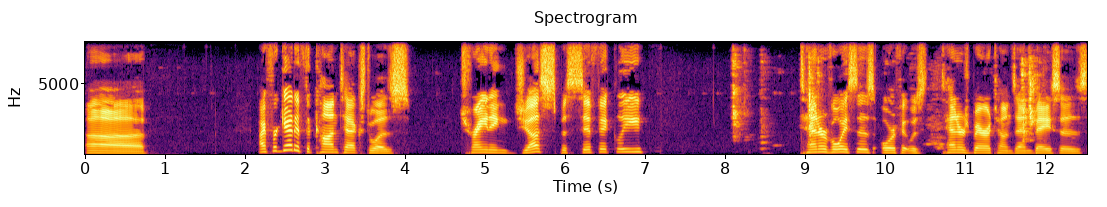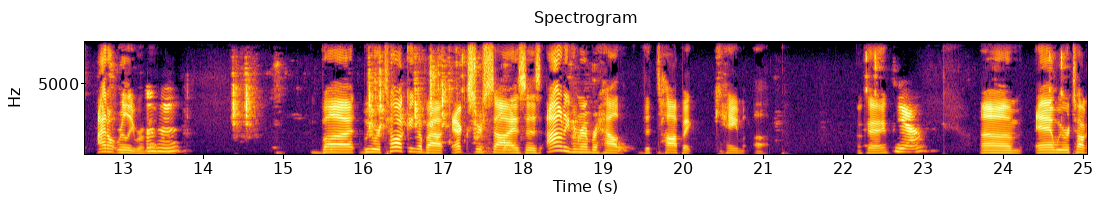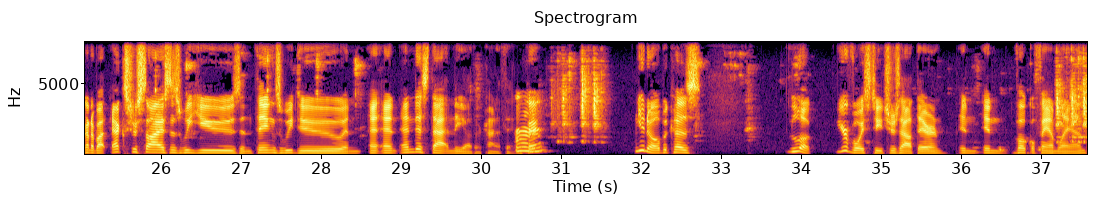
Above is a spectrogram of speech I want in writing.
Uh, I forget if the context was training just specifically tenor voices or if it was tenors, baritones, and basses. I don't really remember. Mhm. but we were talking about exercises. I don't even remember how the topic came up. Okay. yeah. Um, and we were talking about exercises we use and things we do and, and, and, this, that, and the other kind of thing. Okay. Mhm. You know, because look, your voice teachers out there in, in, in vocal fam land,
